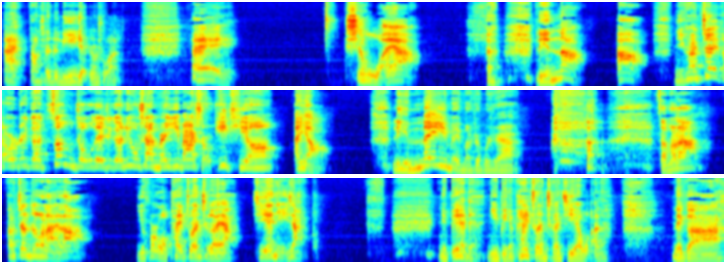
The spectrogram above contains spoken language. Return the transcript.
哎，当时这李姐就说了：“哎，是我呀，林呐啊！你看这头这个郑州的这个六扇门一把手一听，哎呀，林妹妹吗？这不是？怎么了？到郑州来了？一会儿我派专车呀接你去。” 你别的，你别派专车接我的，那个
